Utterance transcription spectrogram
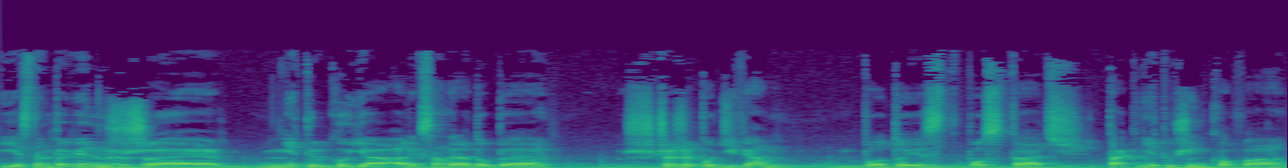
I jestem pewien, że nie tylko ja Aleksandra Dobę szczerze podziwiam, bo to jest postać tak nietuzinkowa,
